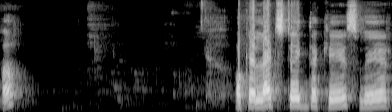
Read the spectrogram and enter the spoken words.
Huh? Okay, let us take the case where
